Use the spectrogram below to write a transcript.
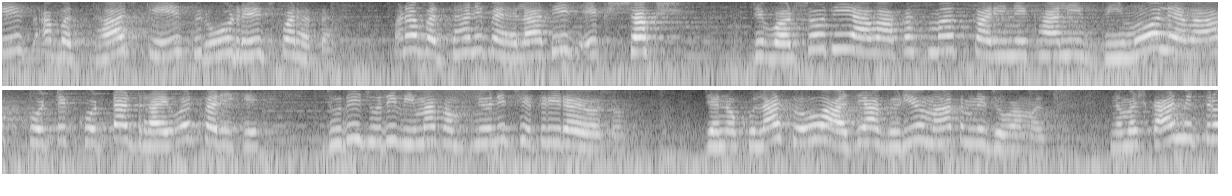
કેસ, આ બધા જ કેસ રોડ રેજ પર હતા. પણ આ બધાની પહેલાંથી જ એક શખ્સ, જે વર્ષોથી આવા અકસ્માત કરીને ખાલી વીમો લેવા ખોટે ખોટા ડ્રાઈવર તરીકે જુદી જુદી વીમા કંપનીઓને છેતરી રહ્યો હતો. જેનો ખુલાસો આજે આ વિડીયોમાં તમને જોવા મળશે. નમસ્કાર મિત્રો,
